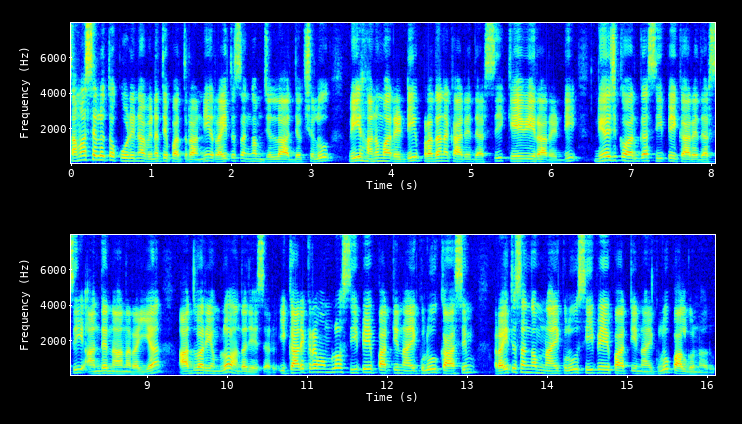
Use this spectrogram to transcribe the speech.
సమస్యలతో కూడిన వినతి పత్రాన్ని రైతు సంఘం జిల్లా అధ్యక్షులు వి హనుమారెడ్డి ప్రధాన కార్యదర్శి కె వీరారెడ్డి నియోజకవర్గ సిపిఐ కార్యదర్శి అందె నానరయ్య ఆధ్వర్యంలో అందజేశారు. ఈ కార్యక్రమంలో సిపిఐ పార్టీ నాయకులు కాసిం రైతు సంఘం నాయకులు సిపిఐ పార్టీ నాయకులు పాల్గొన్నారు.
